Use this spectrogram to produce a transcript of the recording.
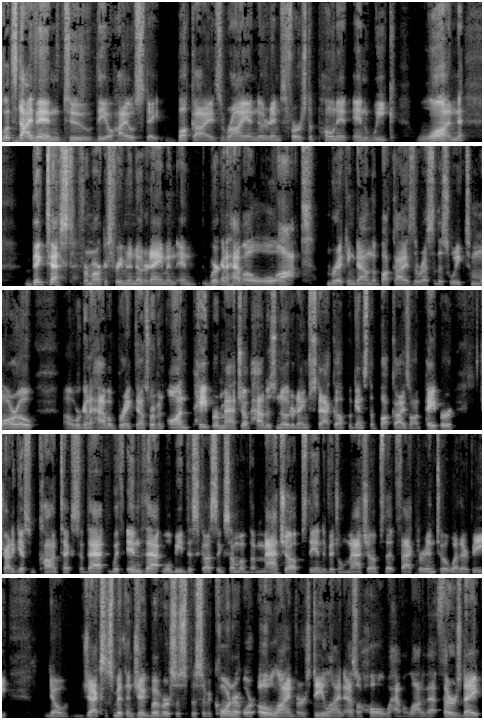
So let's dive into the Ohio State Buckeyes. Ryan, Notre Dame's first opponent in week one. Big test for Marcus Freeman and Notre Dame. And, and we're going to have a lot breaking down the Buckeyes the rest of this week. Tomorrow, uh, we're going to have a breakdown, sort of an on paper matchup. How does Notre Dame stack up against the Buckeyes on paper? Try to give some context to that. Within that, we'll be discussing some of the matchups, the individual matchups that factor into it, whether it be you know Jackson Smith-Njigba versus specific corner or O line versus D line as a whole. We'll have a lot of that Thursday.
